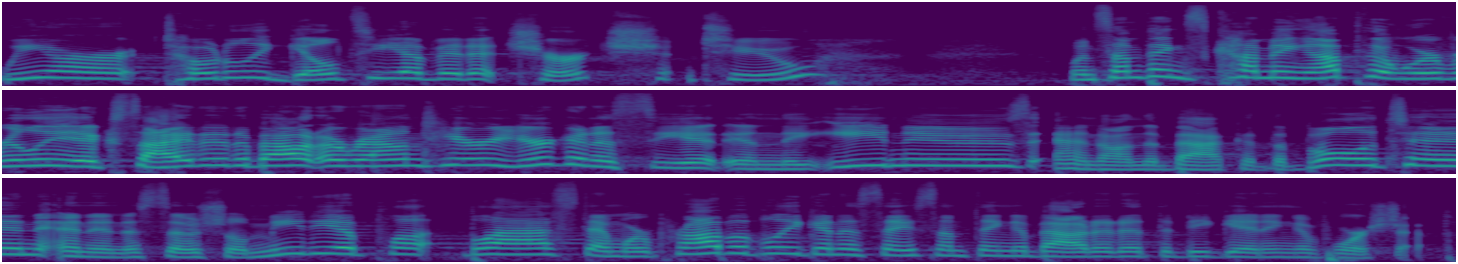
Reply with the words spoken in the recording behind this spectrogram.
We are totally guilty of it at church, too. When something's coming up that we're really excited about around here, you're going to see it in the e news and on the back of the bulletin and in a social media pl- blast, and we're probably going to say something about it at the beginning of worship.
